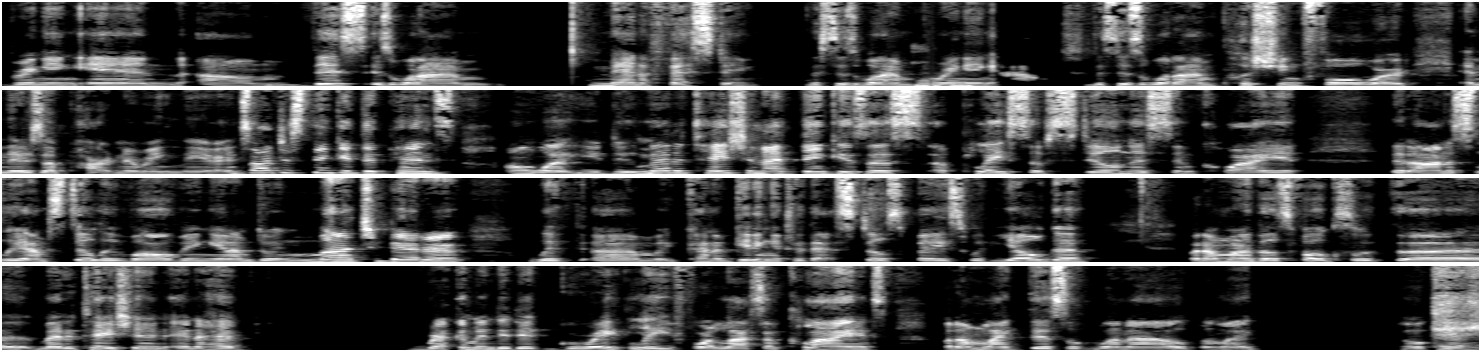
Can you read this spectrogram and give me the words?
bringing in um, this is what I'm manifesting this is what I'm mm-hmm. bringing out. This is what I'm pushing forward. And there's a partnering there. And so I just think it depends on what you do. Meditation, I think, is a, a place of stillness and quiet that honestly I'm still evolving and I'm doing much better with um, kind of getting into that still space with yoga. But I'm one of those folks with uh, meditation and I have recommended it greatly for lots of clients. But I'm like this with one eye open, like, okay,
